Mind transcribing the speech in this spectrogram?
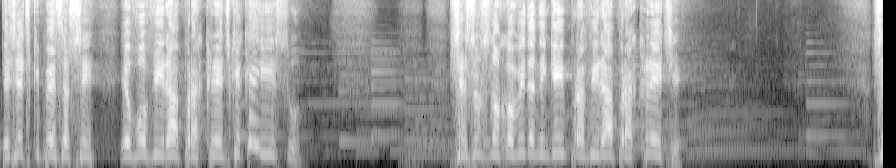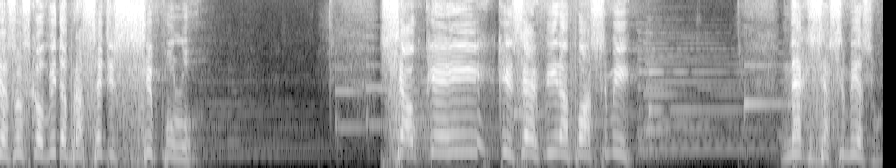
Tem gente que pensa assim: eu vou virar para crente. O que, que é isso? Jesus não convida ninguém para virar para crente. Jesus convida para ser discípulo. Se alguém quiser vir após mim, negue-se a si mesmo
